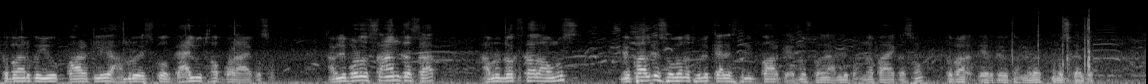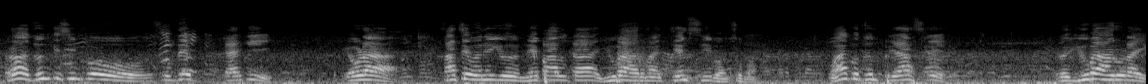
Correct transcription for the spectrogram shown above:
तपाईँहरूको यो पार्कले हाम्रो यसको भ्यालु थप बढाएको छ। हामीले बडो शानका साथ हाम्रो नक्साल आउनुहोस्। नेपालकै सबभन्दा ठुलो क्यालेस्थेनिक पार्क हेर्नुहोस् भनेर हामीले भन्न पाएका छौँ। तपाईँहरूलाई धेरै धेरै धन्यवाद। नमस्कार र जुन किसिमको सुखदेव कार्की एउटा साँच्चै भने यो नेपालका युवाहरूमा नी भन्छु म। उहाँको जुन प्रयासले र युवाहरूलाई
